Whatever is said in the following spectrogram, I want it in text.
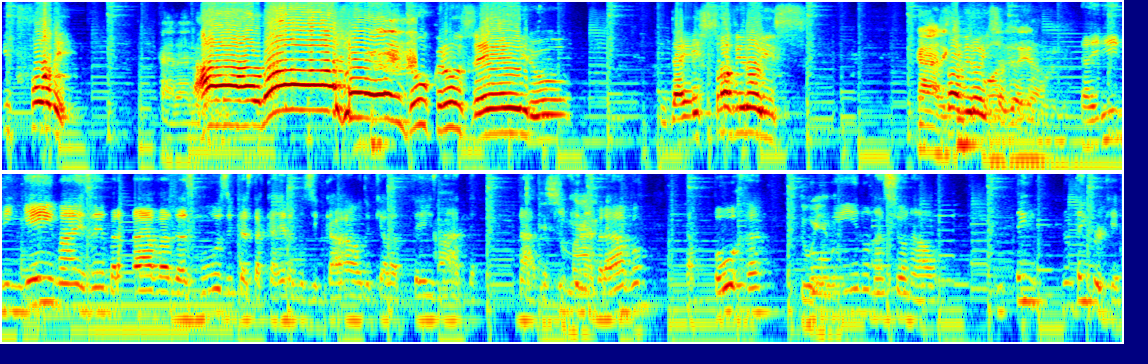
e foi. Caralho. A margem do Cruzeiro. E daí só virou isso. Cara, só que virou isso, foda, né? Daí ninguém mais lembrava das músicas, da carreira musical, do que ela fez, nada. Nada. O que, que lembravam? Da porra Do do hino. hino nacional. Não tem, não tem porquê.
